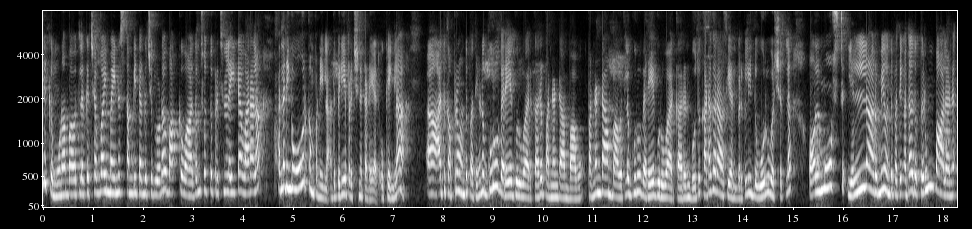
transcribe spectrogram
இருக்குது மூணாம் பாவத்தில் இருக்க செவ்வாய் மைனஸ் தம்பி தங்கச்சிகளோட வாக்குவாதம் சொத்து பிரச்சனை லைட்டாக வரலாம். அதில் நீங்கள் ஓவர் கம்பெனியில் அது பெரிய பிரச்சனை கிடையாது. ஓகேங்களா அதுக்கப்புறம் வந்து பார்த்தீங்கன்னா குரு விரைய குருவாக இருக்காரு பன்னெண்டாம் பாவம். பன்னெண்டாம் பாவத்தில் குரு விரைய குருவாக இருக்காருன்னு போது கடகராசி அன்பர்கள் இந்த ஒரு வருஷத்தில் ஆல்மோஸ்ட் எல்லாருமே வந்து பார்த்திங்கன்னா அதாவது பெரும்பாலான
